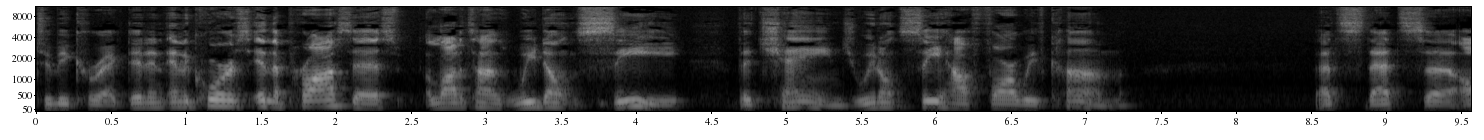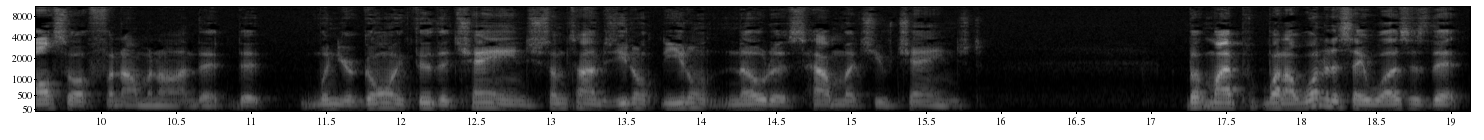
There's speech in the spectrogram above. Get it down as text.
to be corrected. And, and of course, in the process, a lot of times we don't see the change. We don't see how far we've come. That's that's uh, also a phenomenon that that when you're going through the change, sometimes you don't you don't notice how much you've changed. But my what I wanted to say was is that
